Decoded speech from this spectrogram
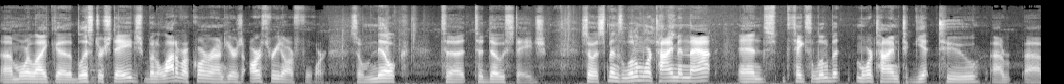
uh, more like uh, the blister stage, but a lot of our corn around here is R3 to R4, so milk to, to dough stage. So it spends a little more time in that, and it takes a little bit more time to get to uh, uh,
